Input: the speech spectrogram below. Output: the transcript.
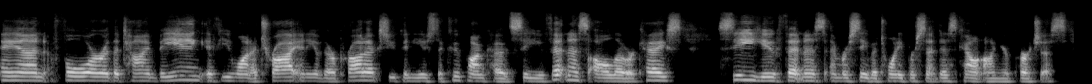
And for the time being, if you want to try any of their products, you can use the coupon code CU Fitness, all lowercase, CU Fitness, and receive a 20% discount on your purchase.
